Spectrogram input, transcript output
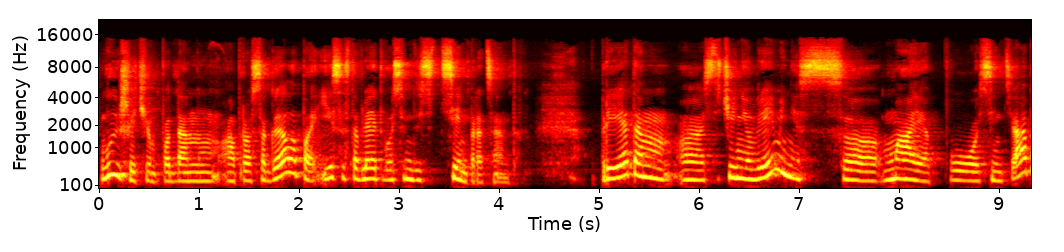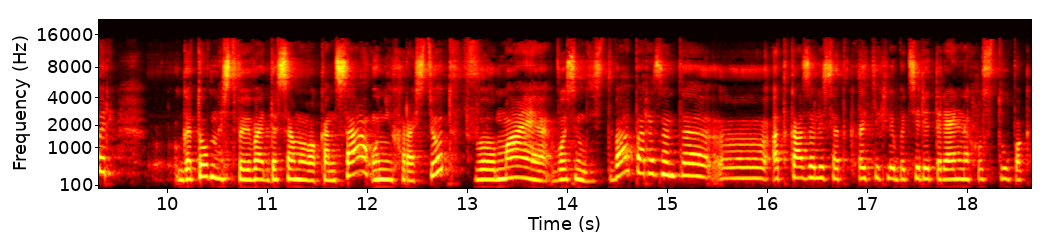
выше, чем по данным опроса Гэллопа, и составляет 87%. При этом э, с течением времени, с мая по сентябрь, готовность воевать до самого конца у них растет. В мае 82% э, отказывались от каких-либо территориальных уступок,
